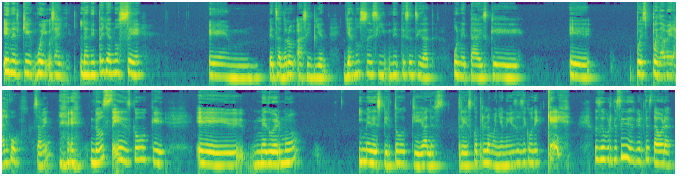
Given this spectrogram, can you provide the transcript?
en el que, güey, o sea, la neta ya no sé, em, pensándolo así bien, ya no sé si neta es ansiedad o neta es que eh, pues puede haber algo, ¿saben? no sé, es como que eh, me duermo y me despierto que a las 3, 4 de la mañana y es así como de ¿qué? O sea, ¿por qué estoy despierta hasta ahora?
